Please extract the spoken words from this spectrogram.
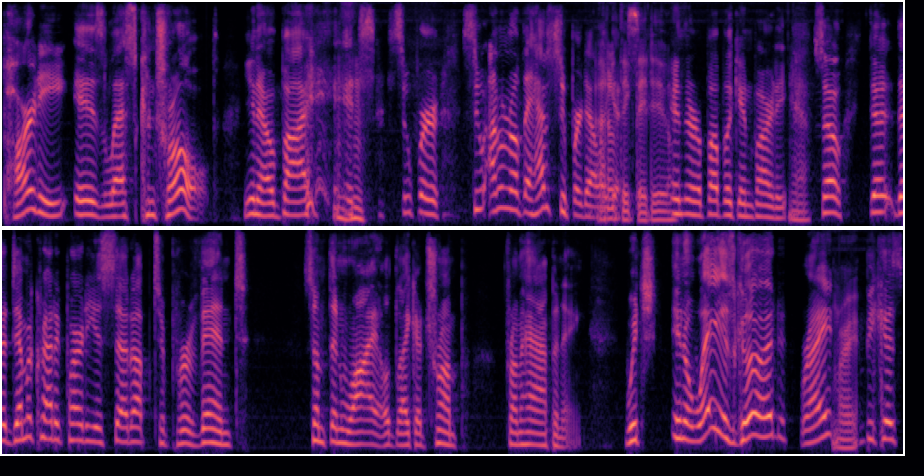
Party is less controlled you know, by mm-hmm. its super, su- I don't know if they have super delegates. I don't think they do in the Republican Party. Yeah. So the the Democratic Party is set up to prevent something wild like a Trump from happening, which in a way is good, right? Right. Because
